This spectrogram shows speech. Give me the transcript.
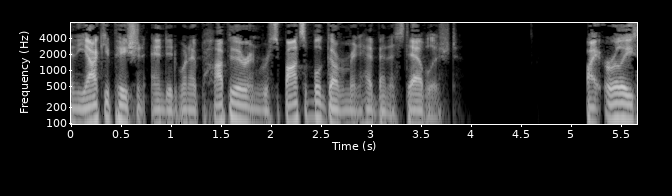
and the occupation ended when a popular and responsible government had been established. By early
